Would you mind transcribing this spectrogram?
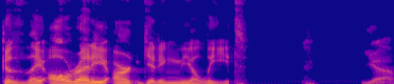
Because they already aren't getting the elite. Yeah,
